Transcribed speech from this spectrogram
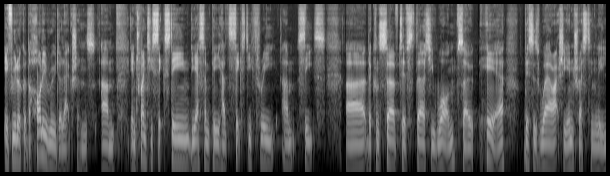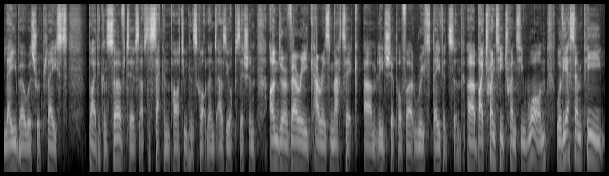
If we look at the Holyrood elections, um, in 2016, the SNP had 63 um, seats, uh, the Conservatives 31. So here, this is where actually, interestingly, Labour was replaced by the Conservatives as the second party within Scotland as the opposition under a very charismatic um, leadership of uh, Ruth Davidson. Uh, by 2021, well, the SNP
